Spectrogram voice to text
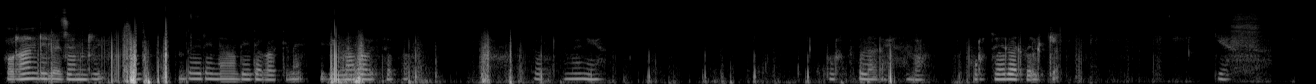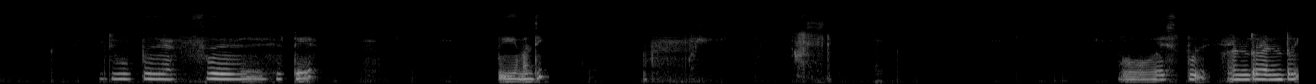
കുറേ ഉണ്ടല്ലേ ജനറി ഇതുവരെ ഞാൻ ആദ്യമായിട്ടാണ് കളിക്കണേ. പിന്നെ കളിച്ചപ്പോൾ ജർമ്മനിയാ പോർച്ചുഗലടെ അതോ പോർച്ചുഗലെടുത്ത് കളിക്കാം. യെസ് ഗ്രൂപ്പ് എഫ് കിട്ടിയ പി മതി entry entry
